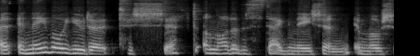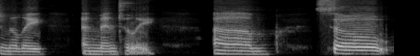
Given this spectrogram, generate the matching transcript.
uh, enable you to, to shift a lot of the stagnation emotionally and mentally. Um, so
